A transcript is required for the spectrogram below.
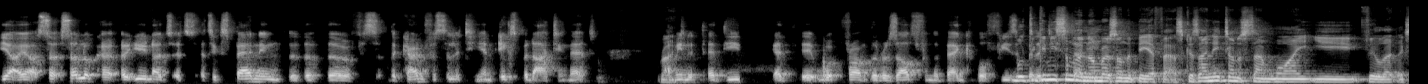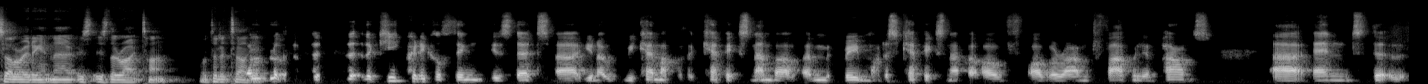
Yeah, yeah. So, so look, uh, uh, you know, it's, it's, it's expanding the, the, the, the, current facility and expediting that. Right. I mean, at, at the at, it, from the results from the bankable feasibility. Well, give me some study. of the numbers on the BFS because I need to understand why you feel that accelerating it now is, is the right time. What did it tell well, you? Look, the, the, the, key critical thing is that uh, you know we came up with a capex number, a very modest capex number of of around five million pounds. Uh, and the,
